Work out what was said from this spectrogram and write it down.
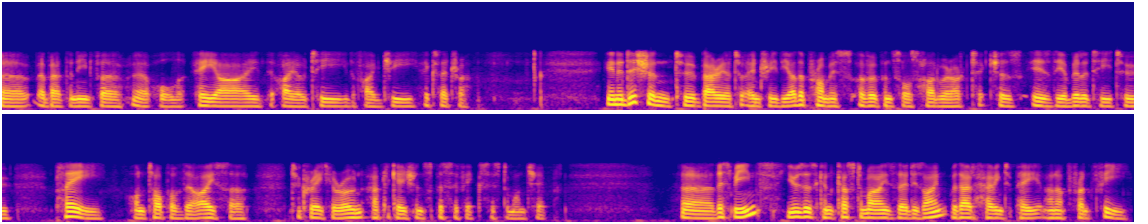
uh, about the need for uh, all the AI, the IoT, the 5G, etc. In addition to barrier to entry, the other promise of open source hardware architectures is the ability to play on top of the ISA to create your own application specific system on chip. Uh, this means users can customize their design without having to pay an upfront fee.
